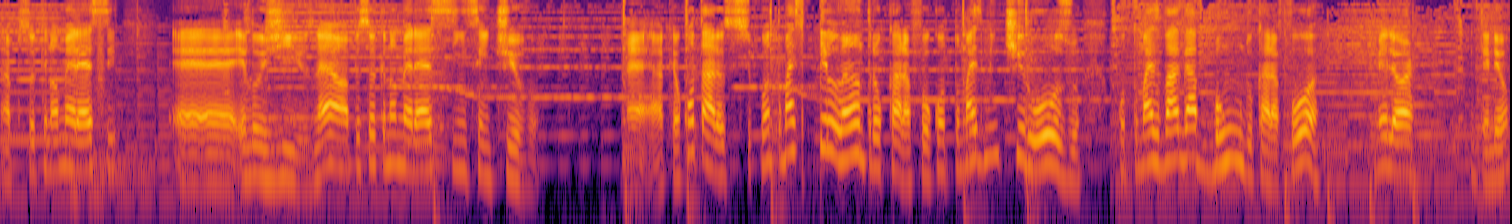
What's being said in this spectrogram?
É uma pessoa que não merece é, elogios, né? É uma pessoa que não merece incentivo. É, é o contrário, quanto mais pilantra o cara for, quanto mais mentiroso, quanto mais vagabundo o cara for, melhor, entendeu?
